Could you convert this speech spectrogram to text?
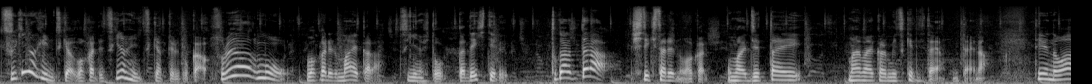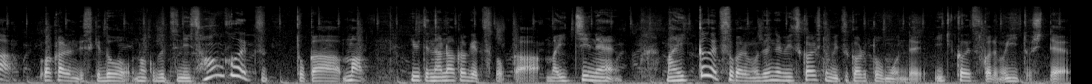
次の日に付き合う別れて次の日に付き合ってるとかそれはもう別れる前から次の人ができてるとかだったら指摘されるの分かる。お前絶対前々から見つけてたやんみたいな。っていうのは分かるんですけどなんか別に3ヶ月とかまあ言うて7ヶ月とか、まあ、1年、まあ、1ヶ月とかでも全然見つかる人見つかると思うんで1ヶ月とかでもいいとして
